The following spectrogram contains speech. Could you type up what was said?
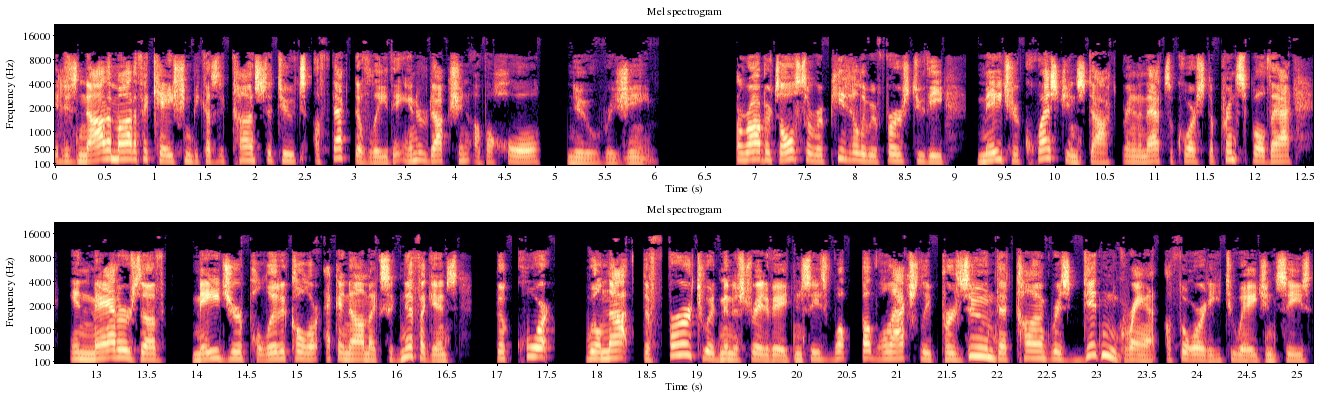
It is not a modification because it constitutes effectively the introduction of a whole new regime. Roberts also repeatedly refers to the major questions doctrine, and that's, of course, the principle that in matters of major political or economic significance, the court will not defer to administrative agencies, but will actually presume that Congress didn't grant authority to agencies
